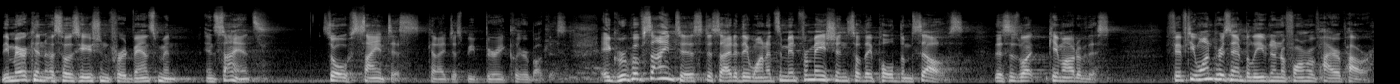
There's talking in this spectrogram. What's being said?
The American Association for Advancement in Science, so scientists, can I just be very clear about this? A group of scientists decided they wanted some information, so they polled themselves. This is what came out of this 51% believed in a form of higher power,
